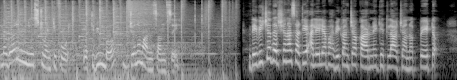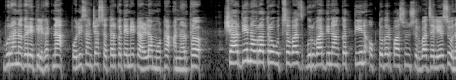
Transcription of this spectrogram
नगर न्यूज ट्वेंटी फोर प्रतिबिंब जनमानसांचे. देवीच्या दर्शनासाठी आलेल्या भाविकांच्या कारने घेतला अचानक पेट. बुरानगर येथील घटना पोलिसांच्या सतर्कतेने टळला मोठा अनर्थ. शारदीय नवरात्र उत्सवास गुरुवार दिनांक तीन ऑक्टोबरपासून सुरुवात झाली असून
